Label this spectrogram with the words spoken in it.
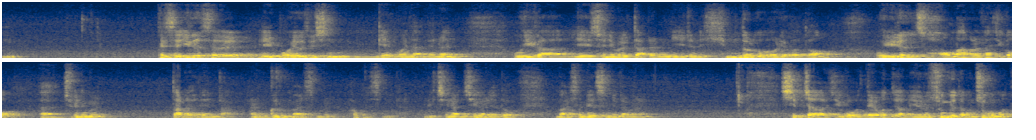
음? 그래서 이것을 이 보여주신 게 뭐냐면은 우리가 예수님을 따르는 일은 힘들고 어려워도 이런 소망을 가지고 예, 주님을 따라야 된다 하는 그런 말씀을 하고 있습니다. 우리 지난 시간에도 말씀했습니다만 십자가 지고 내 혼자 여러 순교자가 죽으면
